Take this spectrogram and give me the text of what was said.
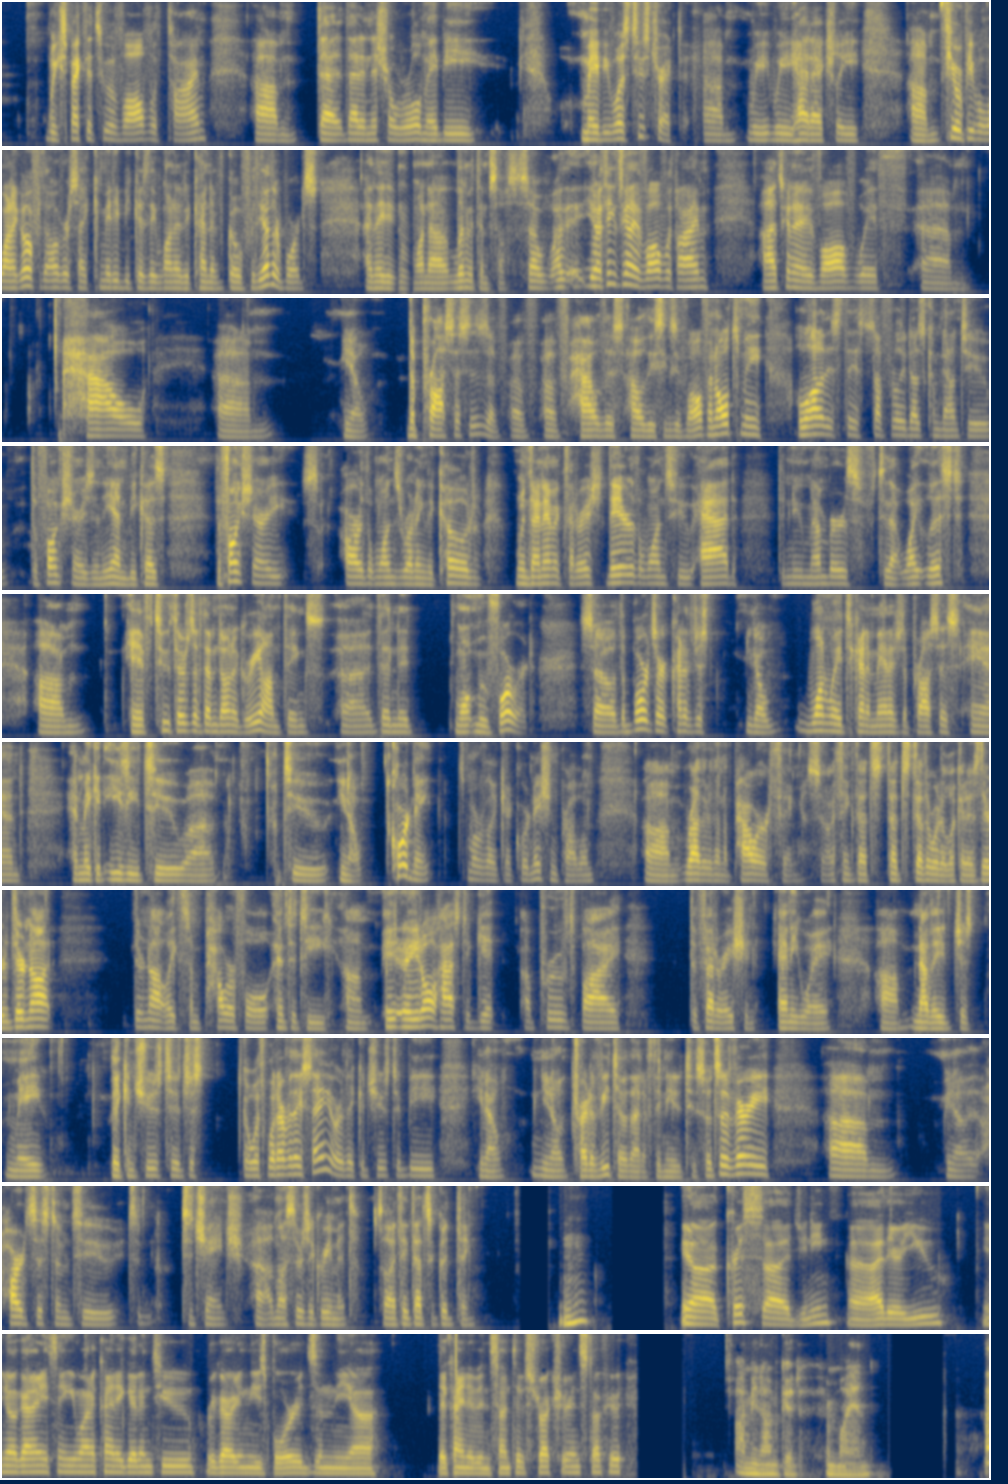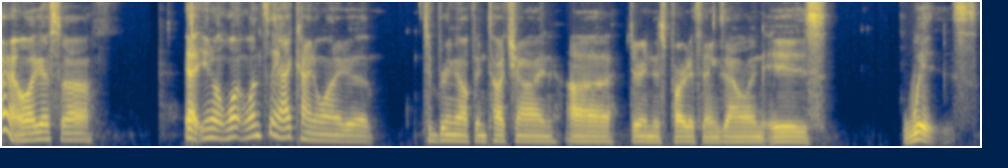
we expect it to evolve with time. Um, that that initial rule maybe maybe was too strict. Um, we we had actually um, fewer people want to go for the oversight committee because they wanted to kind of go for the other boards, and they didn't want to limit themselves. So uh, you know, I think it's going to evolve with time. Uh, it's going to evolve with um, how um, you know the processes of, of of how this how these things evolve, and ultimately, a lot of this, this stuff really does come down to the functionaries in the end because the functionaries are the ones running the code when dynamic federation they're the ones who add the new members to that white list. Um, if two thirds of them don't agree on things, uh, then it won't move forward. So the boards are kind of just you know one way to kind of manage the process and and make it easy to uh, to you know coordinate. It's more of like a coordination problem um, rather than a power thing. So I think that's that's the other way to look at it. Is they're they're not they're not like some powerful entity. Um, it, it all has to get approved by the federation anyway. Um, now they just may they can choose to just go with whatever they say, or they could choose to be, you know, you know, try to veto that if they needed to. So it's a very, um, you know, hard system to to to change uh, unless there's agreement. So I think that's a good thing. Mm-hmm. You know, uh, Chris, uh, Janine, uh, either you, you know, got anything you want to kind of get into regarding these boards and the uh, the kind of incentive structure and stuff here? I mean, I'm good from my end. All right. Well, I guess. Uh, yeah. You know, one one thing I kind of wanted to to bring up and touch on uh, during this part of things, Allen, is Wiz.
